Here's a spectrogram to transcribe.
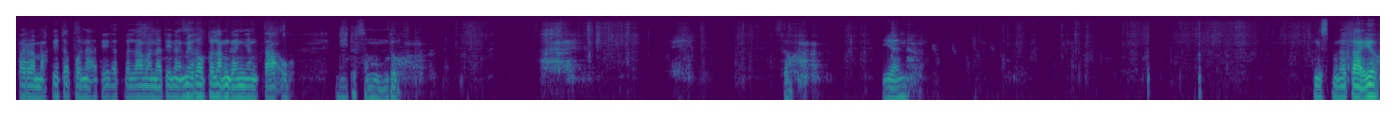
Para makita po natin at malaman natin na meron palang ganyang tao dito sa mundo. So, yan. Alis muna tayo.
